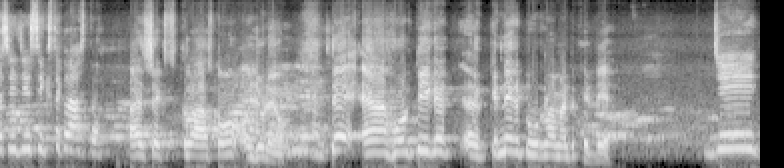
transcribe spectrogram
ਅਸੀਂ ਜੀ 6th ਕਲਾਸ ਤੋਂ। 6th ਕਲਾਸ ਤੋਂ ਜੁੜੇ ਹੋ। ਤੇ ਅਹ, ਹੁਣ ਤੱਕ ਅਹ, ਕਿੰਨੇ ਕੁ ਟੂਰਨਾਮੈਂਟ ਖੇਡੇ ਆ? ਜੀ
